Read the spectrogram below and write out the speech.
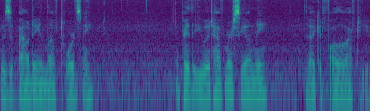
who's abounding in love towards me. I pray that you would have mercy on me, that I could follow after you.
